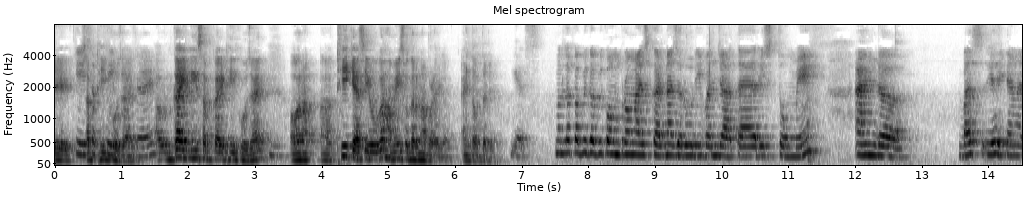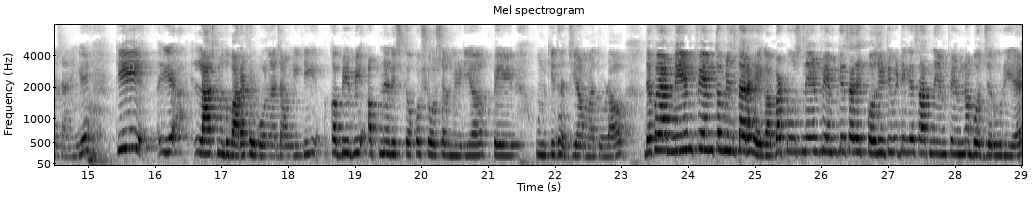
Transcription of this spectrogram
कि सब ठीक हो जाए। जाए। और उनका ही नहीं सबका ही ठीक हो जाए और ठीक ऐसे होगा हमें ही सुधरना पड़ेगा end of the day yes मतलब कभी कभी कॉम्प्रोमाइज करना ज़रूरी बन जाता है रिश्तों में। एंड बस यही कहना चाहेंगे हाँ। कि ये लास्ट में दोबारा फिर बोलना चाहूँगी कि कभी भी अपने रिश्तों को सोशल मीडिया पे उनकी धज्जियाँ मत उड़ाओ। देखो यार नेम फेम तो मिलता रहेगा बट उस नेम फेम के साथ एक पॉजिटिविटी के साथ नेम फेम ना बहुत ज़रूरी है।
